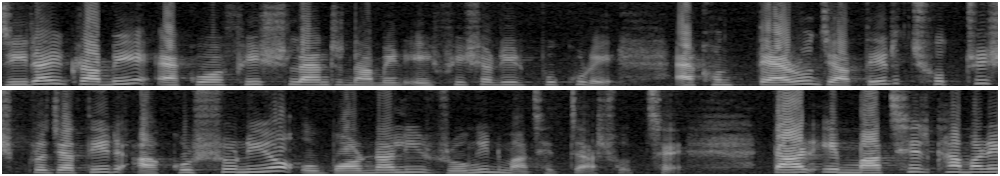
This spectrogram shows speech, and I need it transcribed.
জিরাই গ্রামে অ্যাকোয়া ফিশল্যান্ড নামের এই ফিশারির পুকুরে এখন তেরো জাতের ছত্রিশ প্রজাতির আকর্ষণীয় ও বর্ণালী রঙিন মাছের চাষ হচ্ছে। তার এ মাছের খামারে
